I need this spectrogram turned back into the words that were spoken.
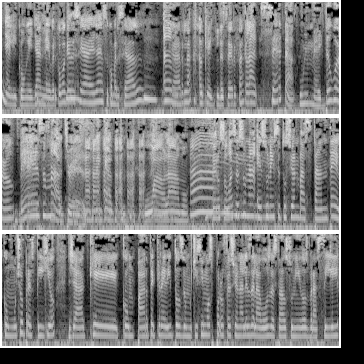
Angeli con ella, Never. ¿Cómo que decía ella en su comercial, Carla? ok. De Certa. Claro, Certa, we make the world best mattress. Me encanta. wow, la amo. Pero Sobas es una, es una institución bastante, con mucho prestigio, ya que comparte créditos de muchísimos profesionales de la voz de Estados Unidos, Brasil,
